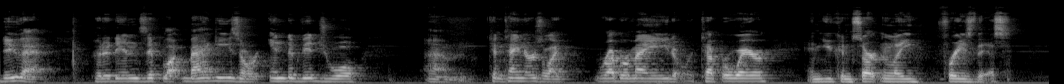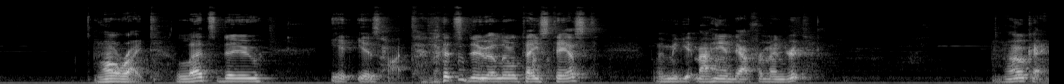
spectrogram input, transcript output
do that. Put it in Ziploc baggies or individual um, containers like Rubbermaid or Tupperware, and you can certainly freeze this. All right, let's do, it is hot. Let's do a little taste test. Let me get my hand out from under it. Okay.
